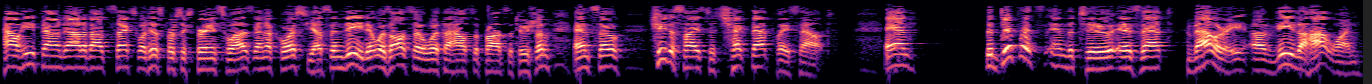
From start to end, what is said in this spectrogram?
how he found out about sex, what his first experience was, and of course, yes indeed, it was also with a house of prostitution, and so she decides to check that place out. And the difference in the two is that Valerie, of V the Hot One,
